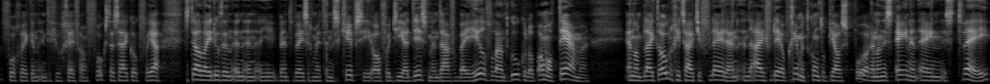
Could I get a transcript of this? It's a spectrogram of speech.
vorige week een interview gegeven aan Fox. Daar zei ik ook van ja, stel nou je, doet een, een, een, je bent bezig met een scriptie over jihadisme. En daarvoor ben je heel veel aan het googelen op allemaal termen. En dan blijkt er ook nog iets uit je verleden. En, en de IVD op een gegeven moment komt op jouw spoor. En dan is één en één is twee.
